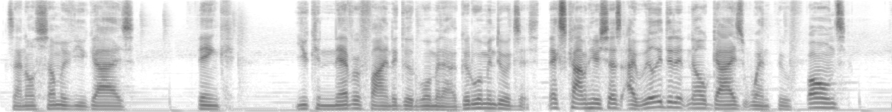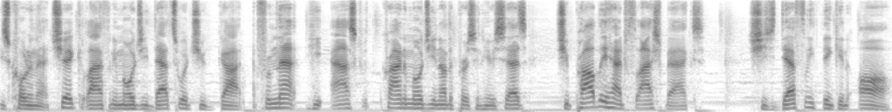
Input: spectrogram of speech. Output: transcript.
Because I know some of you guys think you can never find a good woman out. Good women do exist. Next comment here says, I really didn't know guys went through phones. He's quoting that chick, laughing emoji. That's what you got. From that, he asked with crying emoji. Another person here says, she probably had flashbacks. She's definitely thinking, oh,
